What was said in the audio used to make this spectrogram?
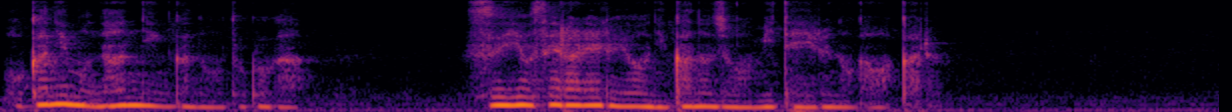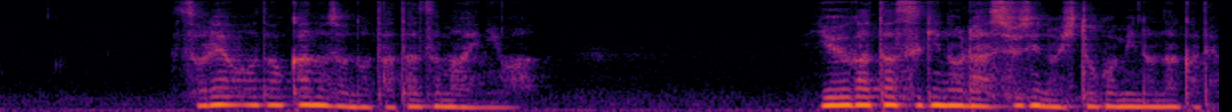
他にも何人かの男が吸い寄せられるように彼女を見ているのがわかる。それほど彼女の佇まいには夕方過ぎのラッシュ時の人混みの中でも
